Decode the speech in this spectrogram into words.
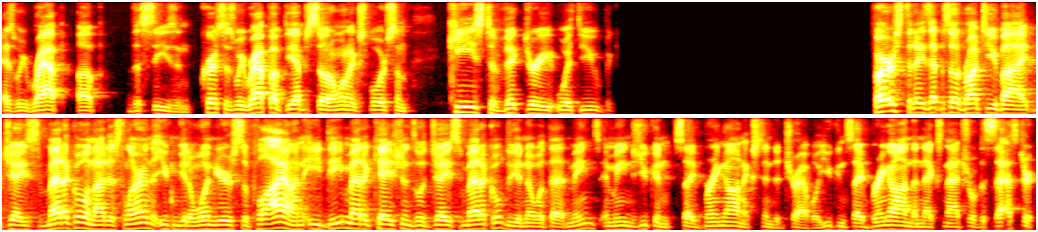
as we wrap up the season. Chris, as we wrap up the episode, I want to explore some keys to victory with you. First, today's episode brought to you by Jase Medical, and I just learned that you can get a one-year supply on ED medications with Jase Medical. Do you know what that means? It means you can say bring on extended travel. You can say bring on the next natural disaster,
